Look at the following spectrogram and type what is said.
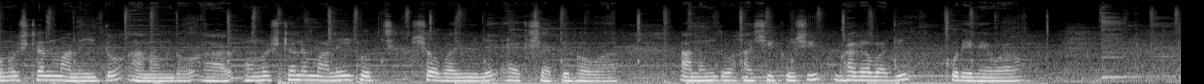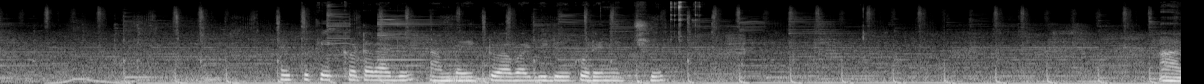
অনুষ্ঠান মানেই তো আনন্দ, আর অনুষ্ঠানে মানেই হচ্ছে সবাই মিলে একসাথে হওয়া, আনন্দ হাসি খুশি ভাগাভাগি করে নেওয়া। একটু কেক কাটার আগে আমরা একটু আবার ভিডিও করে নিচ্ছি। আর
